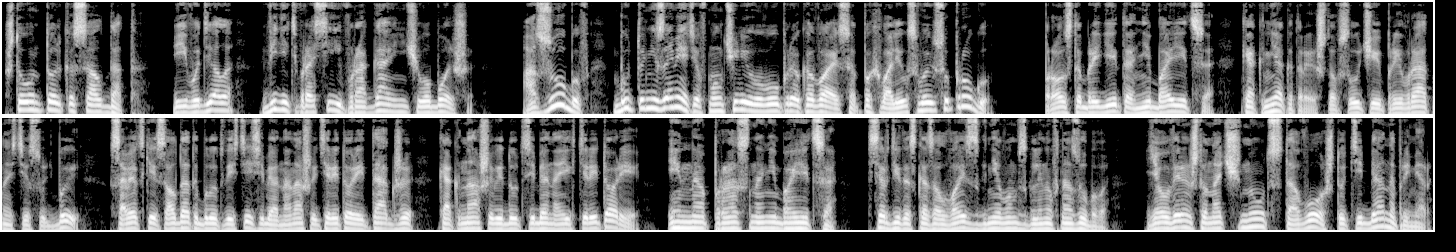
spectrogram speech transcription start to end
что он только солдат, и его дело — видеть в России врага и ничего больше. А Зубов, будто не заметив молчаливого упрека Вайса, похвалил свою супругу. «Просто Бригитта не боится, как некоторые, что в случае превратности судьбы советские солдаты будут вести себя на нашей территории так же, как наши ведут себя на их территории. И напрасно не боится», — сердито сказал Вайс с гневом взглянув на Зубова. «Я уверен, что начнут с того, что тебя, например,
